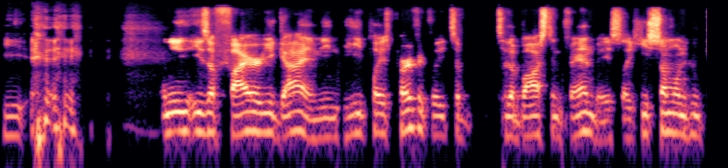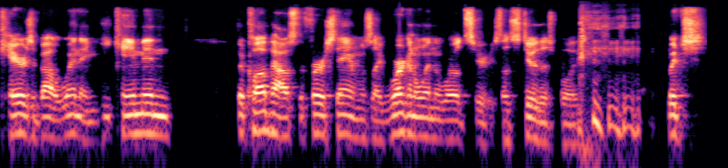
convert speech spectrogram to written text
He. and he, he's a fiery guy. I mean, he plays perfectly to to the Boston fan base. Like he's someone who cares about winning. He came in the clubhouse the first day and was like, "We're gonna win the World Series. Let's do this, boys." Which,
